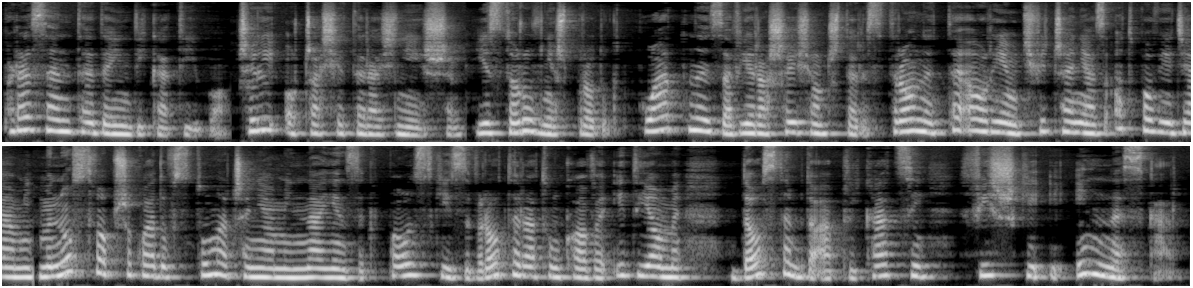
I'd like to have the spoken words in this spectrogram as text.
Presente de Indicativo, czyli o czasie teraźniejszym. Jest to również produkt płatny, zawiera 64 strony, teorię ćwiczenia z odpowiedziami, mnóstwo przykładów z tłumaczeniami na język polski, zwroty ratunkowe, idiomy, dostęp do aplikacji, fiszki i inne skarby.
